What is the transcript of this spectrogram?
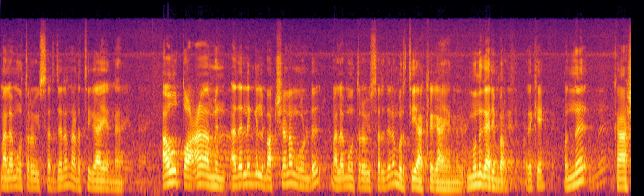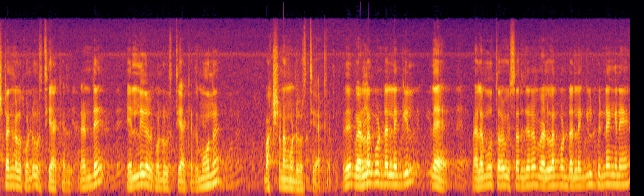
മലമൂത്ര വിസർജനം നടത്തുക എന്ന്. ഔ തൊഴാമിൻ അതല്ലെങ്കിൽ ഭക്ഷണം കൊണ്ട് മലമൂത്ര വിസർജനം വൃത്തിയാക്കുക എന്നത്. മൂന്ന് കാര്യം പറഞ്ഞു ഇതൊക്കെ ഒന്ന് കാഷ്ടങ്ങൾ കൊണ്ട് വൃത്തിയാക്കരുത്. രണ്ട് എല്ലുകൾ കൊണ്ട് വൃത്തിയാക്കരുത്. മൂന്ന് ഭക്ഷണം കൊണ്ട് വൃത്തിയാക്കരുത്. ഇത് വെള്ളം കൊണ്ടല്ലെങ്കിൽ അല്ലേ മലമൂത്ര വിസർജനം വെള്ളം കൊണ്ടല്ലെങ്കിൽ പിന്നെ എങ്ങനെ?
